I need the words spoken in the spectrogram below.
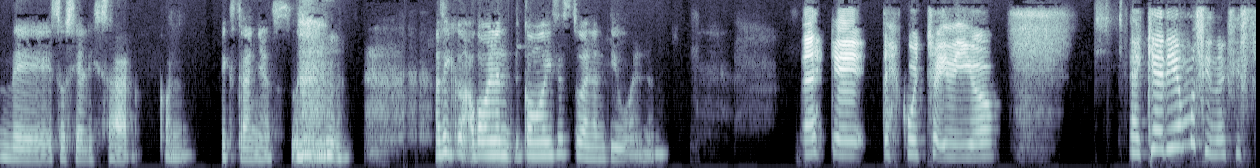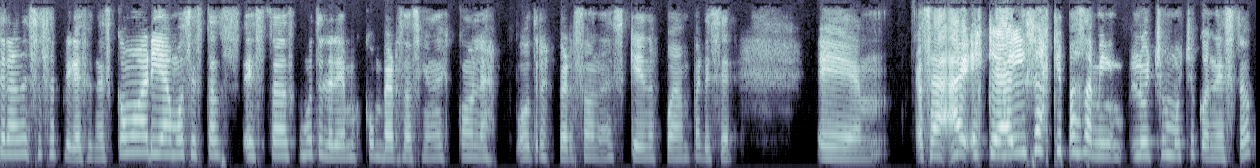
de socializar con extraños. Así como, como, dices tú a la antigua, ¿no? Es que te escucho y digo, ¿qué haríamos si no existieran esas aplicaciones? ¿Cómo haríamos estas, estas, cómo tendríamos conversaciones con las otras personas que nos puedan parecer? Em, o sea, es que ahí, ¿sabes qué pasa? A mí lucho mucho con esto,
